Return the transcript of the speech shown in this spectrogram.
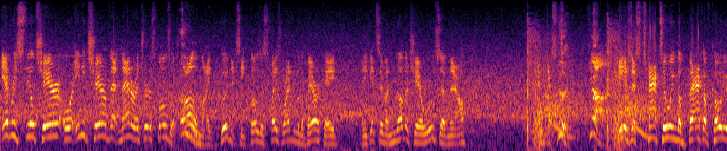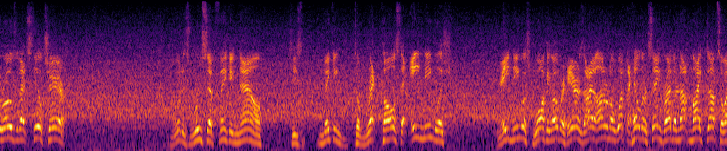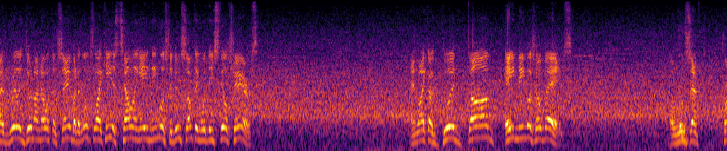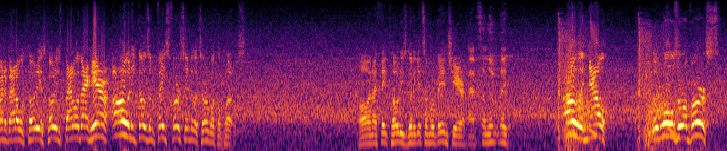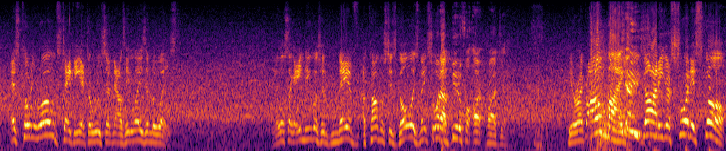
every steel chair or any chair of that matter at your disposal. Oh, oh my goodness, he throws his face right into the barricade. And he gets him another chair, Rusev now. And just Good God. he is just tattooing the back of Cody Rhodes with that steel chair. What is Rusev thinking now? He's making direct calls to Aiden English. And Aiden English walking over here is I, I don't know what the hell they're saying, Brad. They're not mic'd up, so I really do not know what they're saying, but it looks like he is telling Aiden English to do something with these steel chairs. And like a good dog, Aiden English obeys. Oh, Rusev trying to battle with Cody as Cody's battling back here. Oh, and he throws him face first into the turnbuckle post. Oh, and I think Cody's going to get some revenge here. Absolutely. Oh, and now the roles are reversed as Cody Rhodes taking it to Rusev now as he lays him to waste. And it looks like Aiden English may have accomplished his goal. He's made sort What a beautiful art project. You're right. Oh my Jeez. God! He destroyed his skull.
